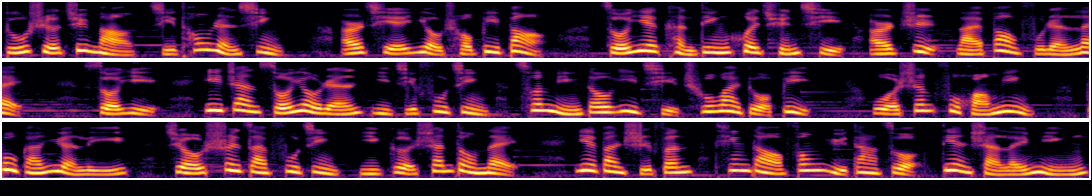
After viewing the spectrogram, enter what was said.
毒蛇巨蟒极通人性，而且有仇必报，昨夜肯定会群起而至来报复人类，所以驿站所有人以及附近村民都一起出外躲避。我身负皇命，不敢远离。就睡在附近一个山洞内。夜半时分，听到风雨大作，电闪雷鸣，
